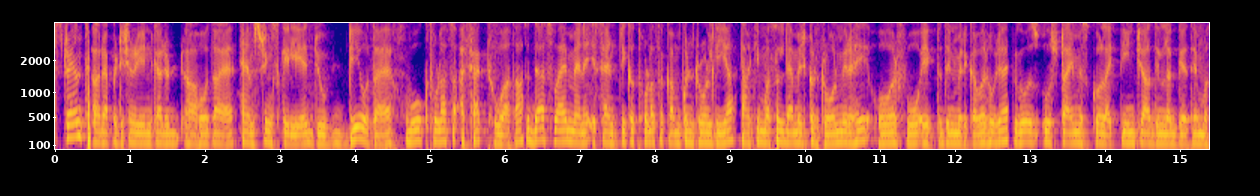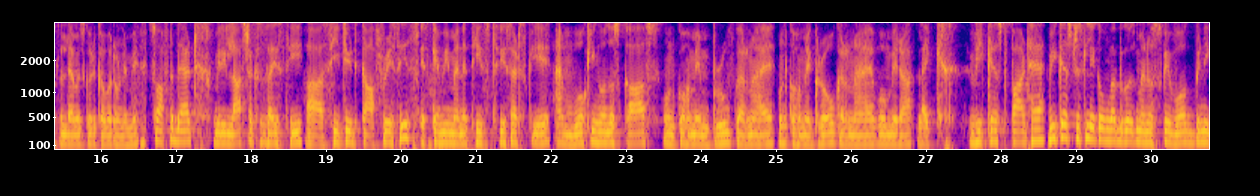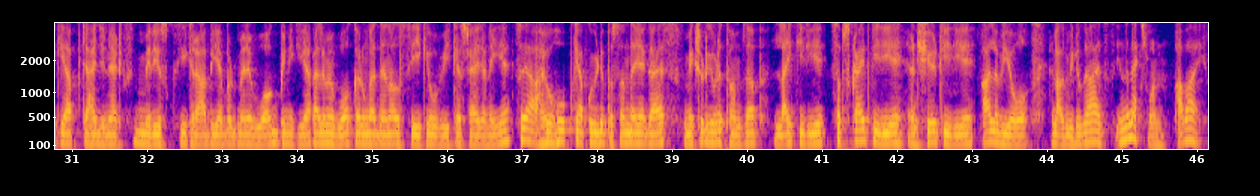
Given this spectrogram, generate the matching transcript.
स्ट्रेंथ रेपिटेशन रेंज का जो होता है हैमस्ट्रिंग्स के लिए जो डे होता है, वो थोड़ा सा अफेक्ट हुआ था। तो दैट्स वाई मैंने इसेंट्रिक को थोड़ा सा कम कंट्रोल किया ताकि मसल डैमेज कंट्रोल में रहे और वो एक दो दिन में रिकवर हो जाए। बिकॉज़ उस टाइम इसको लाइक तीन चार दिन लग गए थे मसल डैमेज को रिकवर होने में। सो आफ्टर दैट मेरी लास्ट एक्सरसाइज थी सीटेड काफ रेसिस इसके भी मैंने थी थ्री सेट्स किए। I am working on those calves उनको हमें इम्प्रूव करना है उनको हमें ग्रो करना है। वो मेरा लाइक like, वीकेस्ट पार्ट है। वीकेस्ट इसलिए कहूँगा बिकॉज़ मैंने उस पर वर्क भी नहीं किया। चाहे जेनेटिक्स मेरी उसकी खराबी है बट मैंने वर्क भी नहीं किया। पहले मैं वर्क करूँगा देन आल सी कि वो वीकेस्ट है या नहीं है। सो आई होप कि आपको वीडियो पसंद आई है guys make sure give it thumbs up like कीजिए सब्सक्राइब कीजिए एंड शेयर कीजिए. I love you all and I meet you guys in the next one bye bye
